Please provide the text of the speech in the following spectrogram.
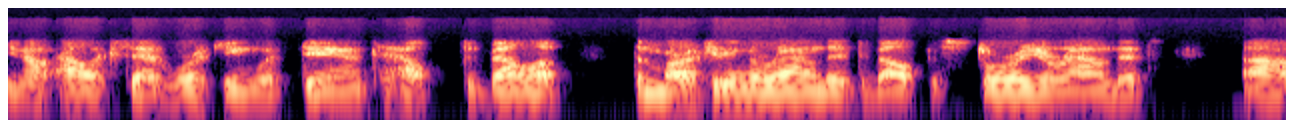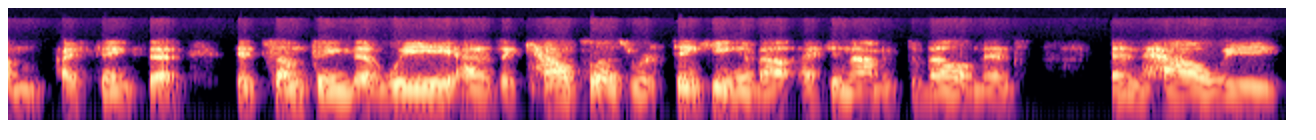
you know, Alec said, working with Dan to help develop the marketing around it, develop the story around it. Um, I think that it's something that we as a council, as we're thinking about economic development, and how we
